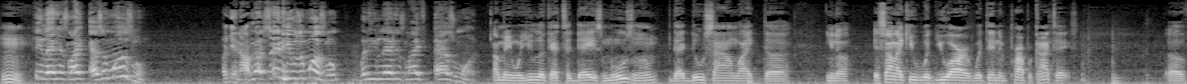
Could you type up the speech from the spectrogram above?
Mm. He led his life as a Muslim. Again, I'm not saying he was a Muslim, but he led his life as one. I mean, when you look at today's Muslim, that do sound like the, you know, it sound like you would you are within the proper context of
